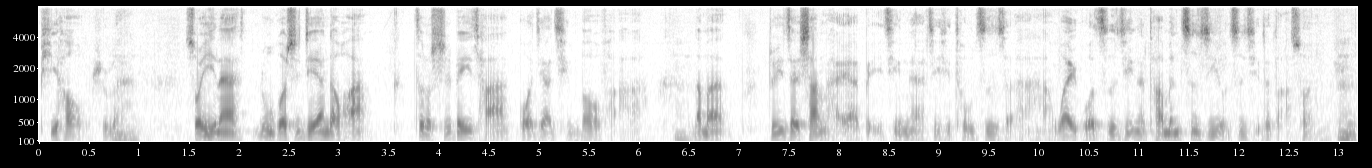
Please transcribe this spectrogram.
癖好，是吧？所以呢，如果是这样的话，这个十杯茶国家情报法，那么对于在上海啊、北京啊这些投资者啊、外国资金啊，他们自己有自己的打算。嗯，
